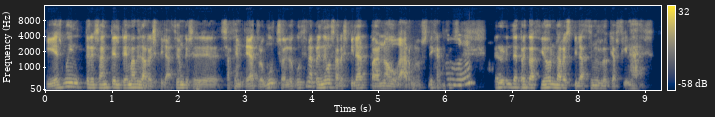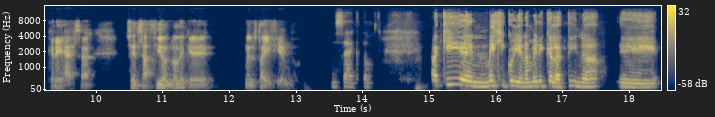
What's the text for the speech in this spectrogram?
Y es muy interesante el tema de la respiración que se, hace en teatro mucho. En locución aprendemos a respirar para no ahogarnos, digamos. Pero en interpretación la respiración es lo que al final crea esa sensación ¿no? de que me lo está diciendo. Exacto. Aquí en México y en América Latina, eh,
